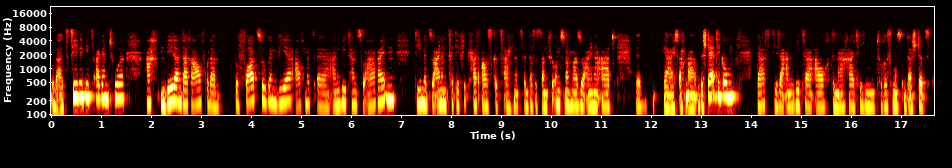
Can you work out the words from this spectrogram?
oder als Zielgebietsagentur achten wir dann darauf oder bevorzugen wir auch mit äh, Anbietern zu arbeiten, die mit so einem Zertifikat ausgezeichnet sind. Das ist dann für uns nochmal so eine Art, äh, ja, ich sag mal, Bestätigung, dass dieser Anbieter auch den nachhaltigen Tourismus unterstützt.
